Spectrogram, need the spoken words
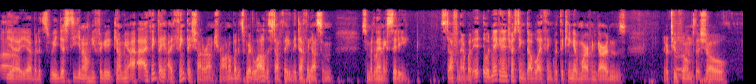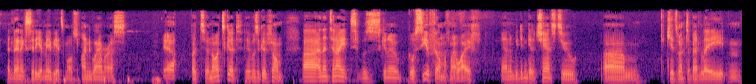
Uh, yeah, yeah. But it's we just you know he figured he'd come here. I, I think they I think they shot around Toronto, but it's weird. A lot of the stuff they they definitely got some some Atlantic City stuff in there. But it, it would make an interesting double, I think, with the King of Marvin Gardens. There are 2 Mhm. films that show Atlantic City at maybe its most unglamorous. Yeah. But uh, no, it's good. It was a good film. Uh, and then tonight was gonna go see a film with my wife, and we didn't get a chance to. Um, the kids went to bed late, and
